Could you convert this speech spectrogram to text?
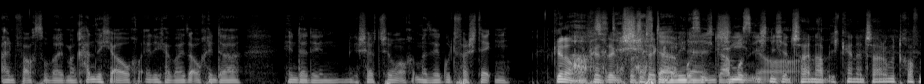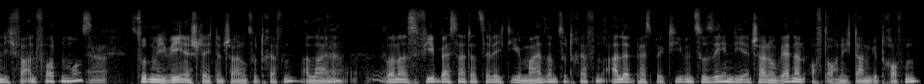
einfach so, weil man kann sich ja auch ehrlicherweise auch hinter hinter den Geschäftsführungen auch immer sehr gut verstecken. Genau, man kann sehr gut verstecken. da muss, ich, da muss ich nicht entscheiden, habe ich keine Entscheidung getroffen, die ich verantworten muss. Ja. Es tut nämlich weh, eine schlechte Entscheidung zu treffen, alleine. Sondern es ist viel besser, tatsächlich die gemeinsam zu treffen, alle Perspektiven zu sehen. Die Entscheidungen werden dann oft auch nicht dann getroffen,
